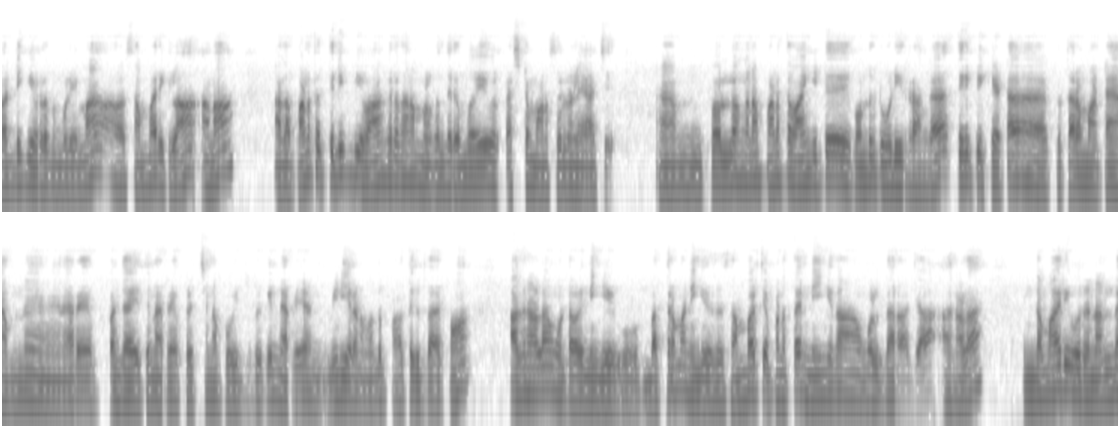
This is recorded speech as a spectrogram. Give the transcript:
வட்டிக்கு விடுறது மூலிமா சம்பாதிக்கலாம். ஆனால் அந்த பணத்தை திருப்பி வாங்குறது தான் நம்மளுக்கு வந்து ரொம்பவே ஒரு கஷ்டமான சூழ்நிலையாச்சு. இப்போ உள்ளவங்கன்னா பணத்தை வாங்கிட்டு கொண்டுகிட்டு ஓடிடுறாங்க. திருப்பி கேட்டால் தரமாட்டேன் அப்படின்னு நிறைய பஞ்சாயத்து நிறைய பிரச்சனை போயிட்டு இருக்கு. நிறைய மீடியாவில் நம்ம வந்து பார்த்துக்கிட்டு தான் இருக்கோம். அதனால உங்கள்கிட்ட நீங்கள் பத்திரமா நீங்கள் சம்பாரிச்ச பணத்தை நீங்கள் தான் உங்களுக்கு தான் ராஜா. அதனால் இந்த மாதிரி ஒரு நல்ல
